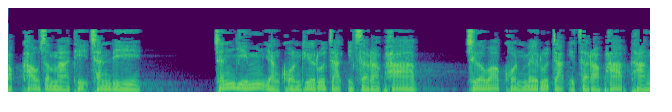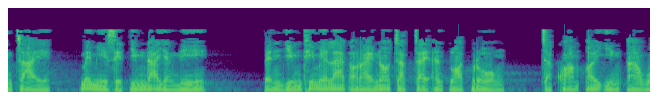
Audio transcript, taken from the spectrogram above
กับเข้าสมาธิชั้นดี ฉันยิ้มอย่างคนที่รู้จักอิสรภาพ เชื่อว่าคนไม่รู้จักอิสรภาพทางใจ ไม่มีสิทธิ์ยิ้มได้อย่างนี้ เป็นยิ้มที่ไม่แลกอะไรนอกจากใจอันปลอดโปรง่งจากความอ้อยอิงอาว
